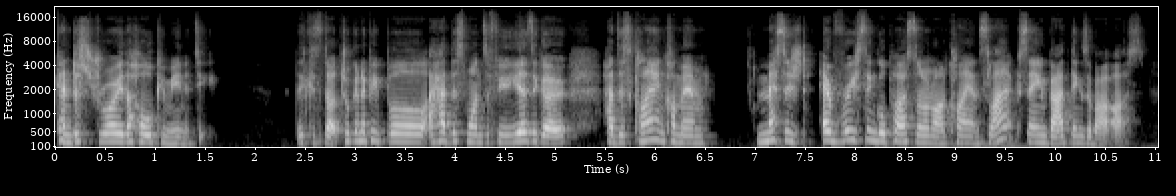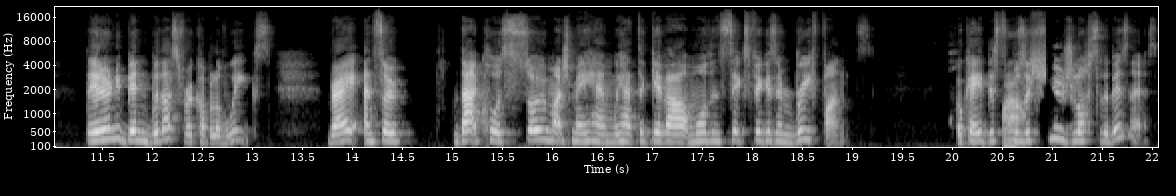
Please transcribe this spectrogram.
can destroy the whole community. They can start talking to people. I had this once a few years ago, had this client come in, messaged every single person on our client Slack saying bad things about us. They had only been with us for a couple of weeks, right? And so that caused so much mayhem. We had to give out more than six figures in refunds. Okay, this wow. was a huge loss to the business.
